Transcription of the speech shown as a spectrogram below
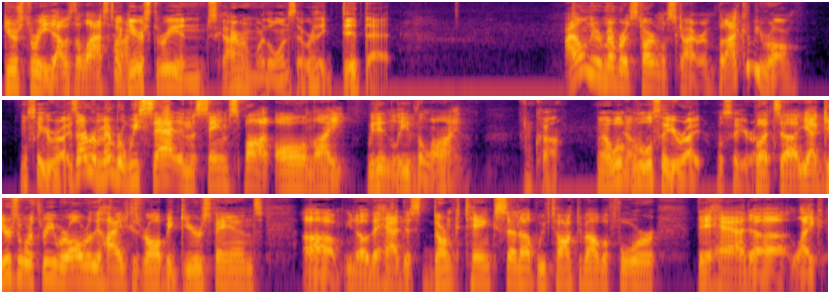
Gears three, that was the last time. Gears three and Skyrim were the ones that where they did that. I only remember it starting with Skyrim, but I could be wrong. We'll say you're right. Because I remember we sat in the same spot all night. We didn't leave the line. Okay. Well, we'll, we'll say you're right. We'll say you're right. But uh, yeah, Gears of War 3, we're all really hyped because we're all big Gears fans. Um, you know, they had this dunk tank set up we've talked about before. They had uh, like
